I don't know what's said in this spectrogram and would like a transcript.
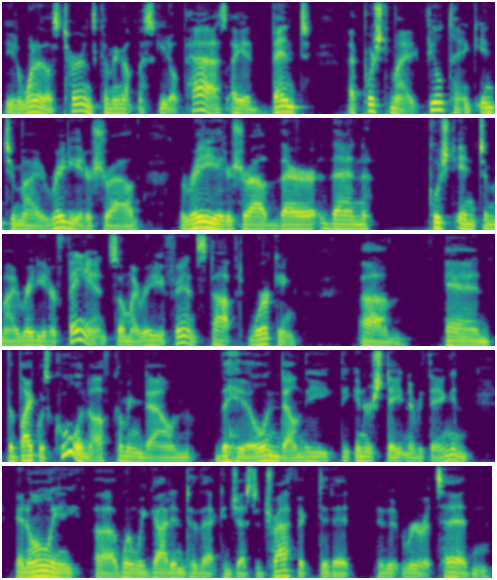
you know, one of those turns coming up Mosquito Pass, I had bent, I pushed my fuel tank into my radiator shroud. The radiator shroud there then pushed into my radiator fan. So my radiator fan stopped working. Um, and the bike was cool enough coming down the hill and down the, the interstate and everything. And and only uh, when we got into that congested traffic did it did it rear its head and,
